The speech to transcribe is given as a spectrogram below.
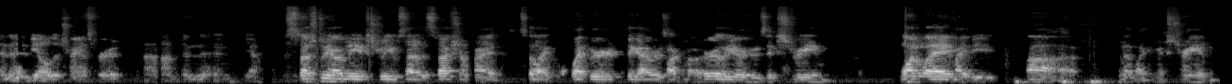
and then be able to transfer it. Um, and then yeah, especially on the extreme side of the spectrum, right? So like like we were the guy we were talking about earlier, who's extreme one way might be, uh, and then like an extreme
